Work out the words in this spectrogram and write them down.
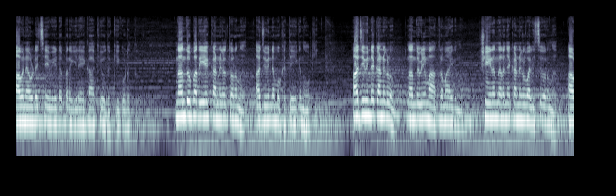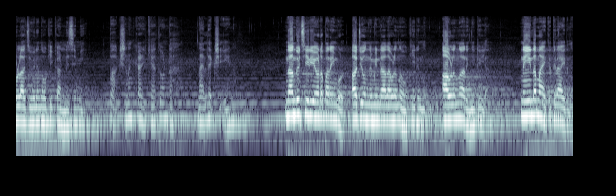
അവൻ അവളുടെ ചെവിയുടെ പിറകിലേക്കാക്കി ഒതുക്കി കൊടുത്തു. നന്ദു പതിയെ കണ്ണുകൾ തുറന്ന് അജുവിന്റെ മുഖത്തേക്ക് നോക്കി. അജുവിന്റെ കണ്ണുകളും നന്ദുവിൽ മാത്രമായിരുന്നു. ക്ഷീണം നിറഞ്ഞ കണ്ണുകൾ വലിച്ചു തുറന്ന് അവൾ അജുവിനെ നോക്കി കണ്ണു ചെമ്മി. ഭക്ഷണം കഴിക്കാത്തോണ്ടാ. നല്ല ക്ഷീണം. നന്ദു ചിരിയോടെ പറയുമ്പോൾ അജു ഒന്നും മിണ്ടാതെ അവളെ നോക്കിയിരുന്നു. അവളൊന്നും അറിഞ്ഞിട്ടില്ല. നീണ്ട മയക്കത്തിലായിരുന്നു.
